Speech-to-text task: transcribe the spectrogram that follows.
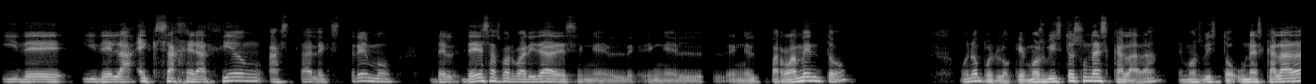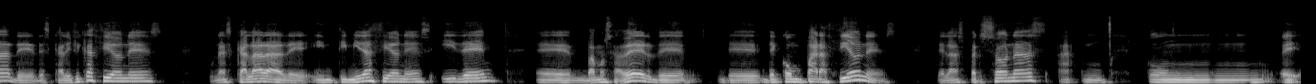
y de, y de la exageración hasta el extremo de, esas barbaridades en el, en, el, en el Parlamento, bueno, pues lo que hemos visto es una escalada. Hemos visto una escalada de descalificaciones, una escalada de intimidaciones y de, eh, vamos a ver, de, de, comparaciones de las personas ah, mm, con, eh,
